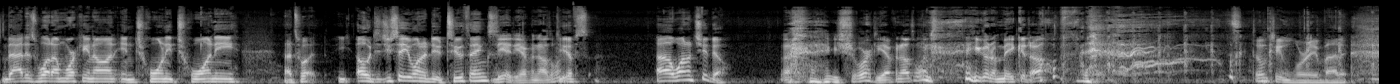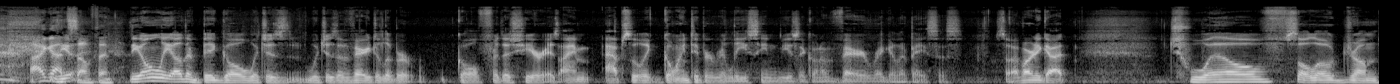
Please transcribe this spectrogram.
that is what I'm working on in 2020. That's what. Oh, did you say you want to do two things? yeah. Do you have another one? Do you have? Uh, why don't you go? you sure? Do you have another one? you gonna make it up? Don't you worry about it. I got The- something. The only other big goal, which is which is a very deliberate goal for this year, is I'm absolutely going to be releasing music on a very regular basis. So I've already got twelve solo drum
